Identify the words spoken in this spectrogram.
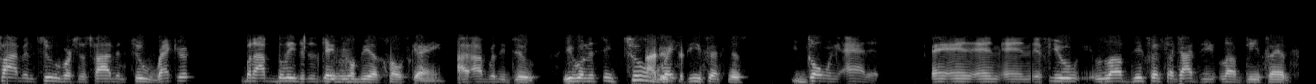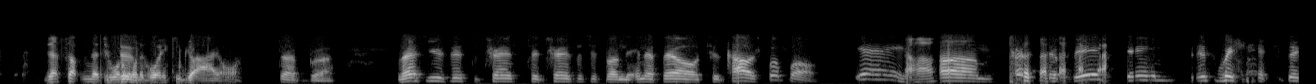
five and two versus five and two record, but I believe that this game mm-hmm. is going to be a close game. I, I really do. You're going to see two I great defenses going at it, and and and if you love defense like I love defense, that's something that you want to want to go ahead and keep your eye on. What's up, bro? Let's use this to trans to transition from the NFL to college football. Yay! Uh-huh. Um, the big game this weekend. The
